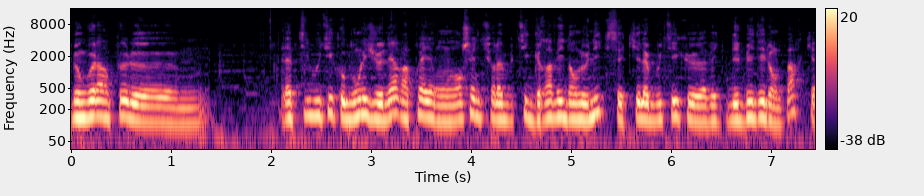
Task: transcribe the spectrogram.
Donc voilà un peu le la petite boutique au bon légionnaire. Après on enchaîne sur la boutique gravée dans l'Onyx qui est la boutique euh, avec des BD dans le parc.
